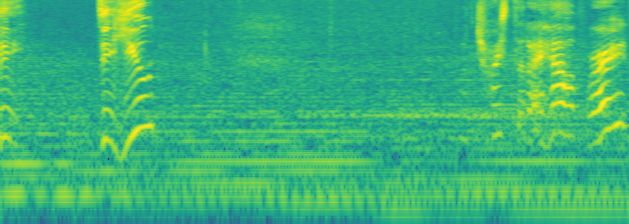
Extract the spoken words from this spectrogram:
Do, do you? What choice did I have, right?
